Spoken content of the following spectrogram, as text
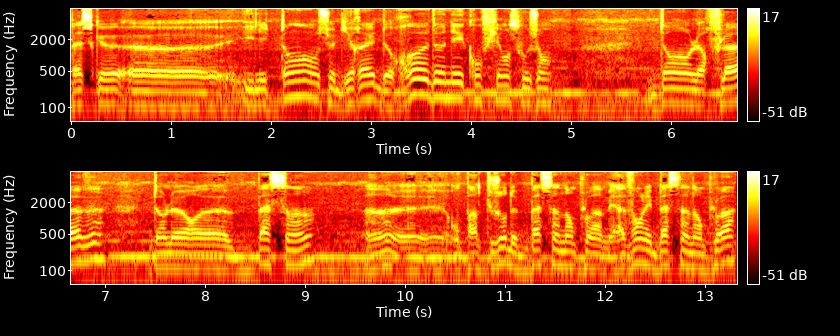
Parce que euh, il est temps, je dirais, de redonner confiance aux gens dans leurs fleuves, dans leurs euh, bassins. Hein, euh, on parle toujours de bassins d'emploi, mais avant les bassins d'emploi,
